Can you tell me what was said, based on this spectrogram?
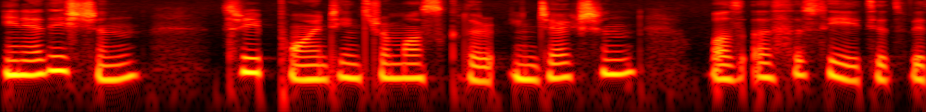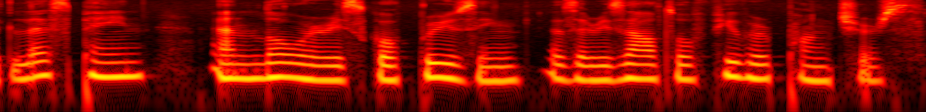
In addition, three point intramuscular injection was associated with less pain and lower risk of bruising as a result of fewer punctures.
